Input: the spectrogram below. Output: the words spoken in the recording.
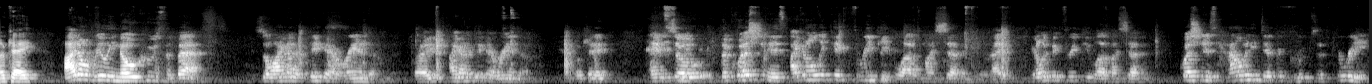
okay, I don't really know who's the best, so I got to pick at random, right? I got to pick at random, okay? And so the question is, I can only pick three people out of my seven here, right? I can only pick three people out of my seven. Question is, how many different groups of three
